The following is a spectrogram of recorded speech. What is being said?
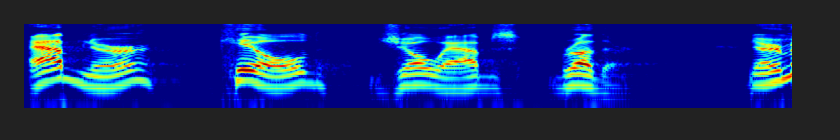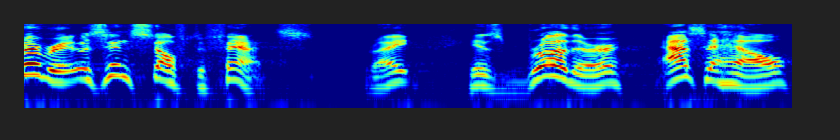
Abner killed Joab's brother. Now remember, it was in self defense, right? His brother, Asahel,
